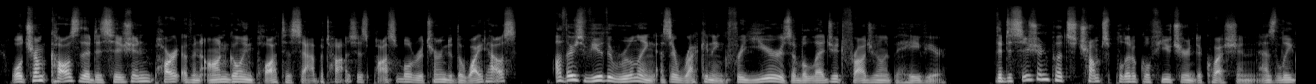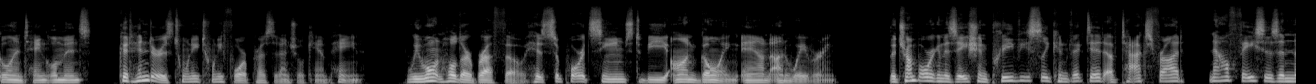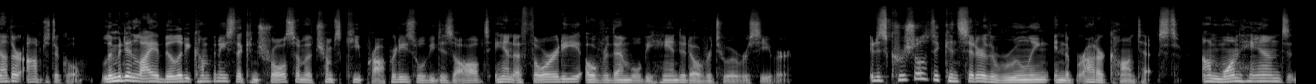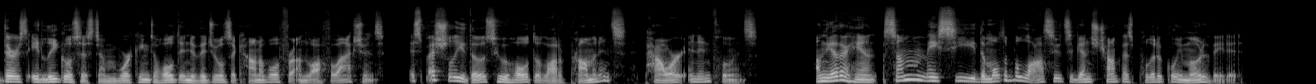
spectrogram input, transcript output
While Trump calls the decision part of an ongoing plot to sabotage his possible return to the White House, others view the ruling as a reckoning for years of alleged fraudulent behavior. The decision puts Trump's political future into question, as legal entanglements could hinder his 2024 presidential campaign. We won't hold our breath, though. His support seems to be ongoing and unwavering. The Trump organization, previously convicted of tax fraud, now faces another obstacle. Limited liability companies that control some of Trump's key properties will be dissolved, and authority over them will be handed over to a receiver. It is crucial to consider the ruling in the broader context. On one hand, there's a legal system working to hold individuals accountable for unlawful actions, especially those who hold a lot of prominence, power, and influence. On the other hand, some may see the multiple lawsuits against Trump as politically motivated.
